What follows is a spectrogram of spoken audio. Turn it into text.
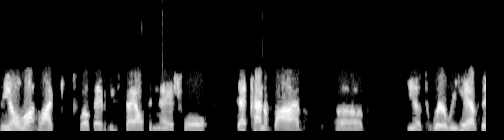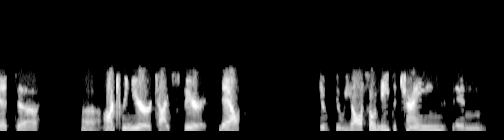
you know, a lot like 12th Avenue South in Nashville, that kind of vibe. Uh, you know, to where we have that. Uh, uh, entrepreneur type spirit. Now, do, do we also need the chains and,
